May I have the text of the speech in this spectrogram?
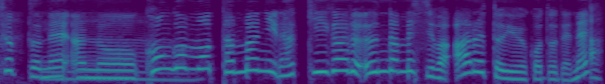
ちょっとねあの今後もたまにラッキーガール運試しはあるということでね。あ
